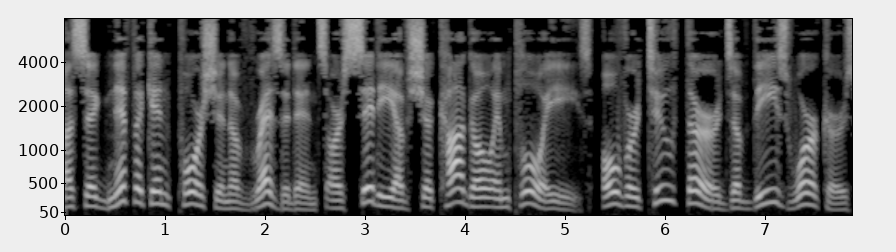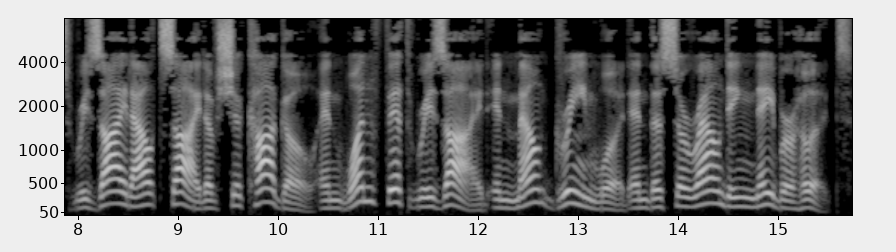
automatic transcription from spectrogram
A significant portion of residents are City of Chicago employees, over two-thirds of these workers reside outside of Chicago and one-fifth reside in Mount Greenwood and the surrounding neighborhoods.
